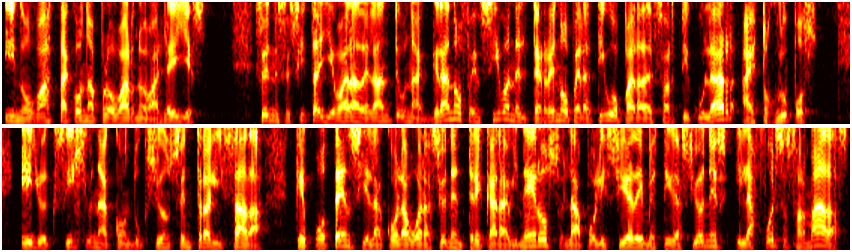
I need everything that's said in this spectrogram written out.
y no basta con aprobar nuevas leyes se necesita llevar adelante una gran ofensiva en el terreno operativo para desarticular a estos grupos. Ello exige una conducción centralizada que potencie la colaboración entre carabineros, la Policía de Investigaciones y las Fuerzas Armadas,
